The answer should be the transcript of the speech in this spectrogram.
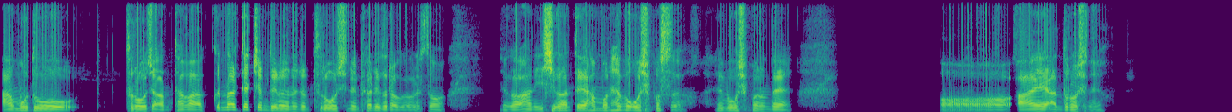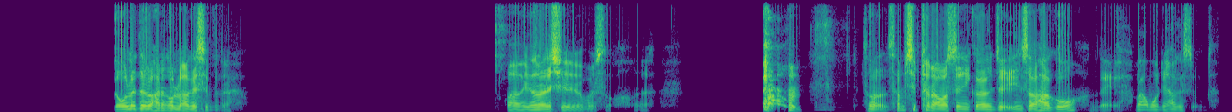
아무도 들어오지 않다가 끝날 때쯤 되면 좀 들어오시는 편이더라고요. 그래서 제가 한 이 시간대에 한번 해보고 싶었어요. 해보고 싶었는데, 어, 아예 안 들어오시네요. 원래대로 하는 걸로 하겠습니다. 아, 11시에요, 벌써. 네. 그래서 30초 남았으니까 이제 인사하고, 네, 마무리 하겠습니다.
